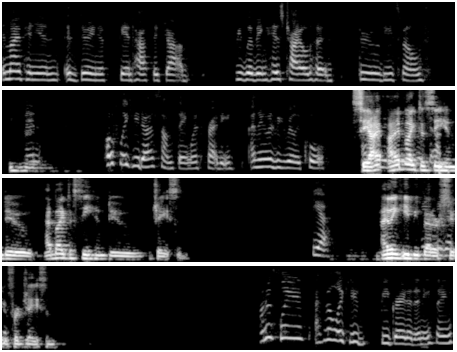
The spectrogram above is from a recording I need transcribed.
in my opinion, is doing a fantastic job reliving his childhood through these films. And hopefully he does something with Freddy. I think it would be really cool. See, I I, think they did I'd like to see him do. I'd like to see him do Jason. Yeah. I think he'd be He'd better be suited for Jason. Honestly, I feel like he'd be great at anything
